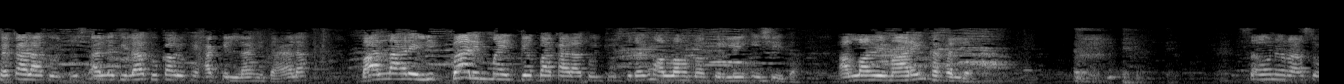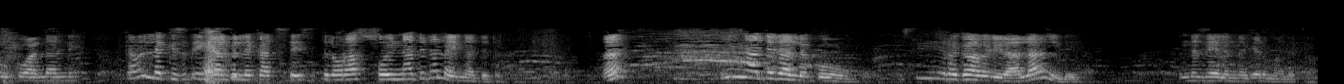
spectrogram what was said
ከቃላቶች ውስጥ التي لا تقال في حق الله تعالى በአላህ ላይ ሊባል የማይገባ ቃላቶች ውስጥ ደግሞ اللهم اغفر لي إن شئت አላህ ማረኝ ከፈለግ ሰውን ራሱ እኮ አንዳንዴ ከፈለክ ስጠኝ ካልፈለክ አትስጠኝ ስትለው ራሱ ሰው ይናደዳል አይናደድም? እ? ይናደዳል እኮ እስቲ ረጋ በል ይላል አይደል እንዴ እንደዚህ አይነት ነገር ማለት ነው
